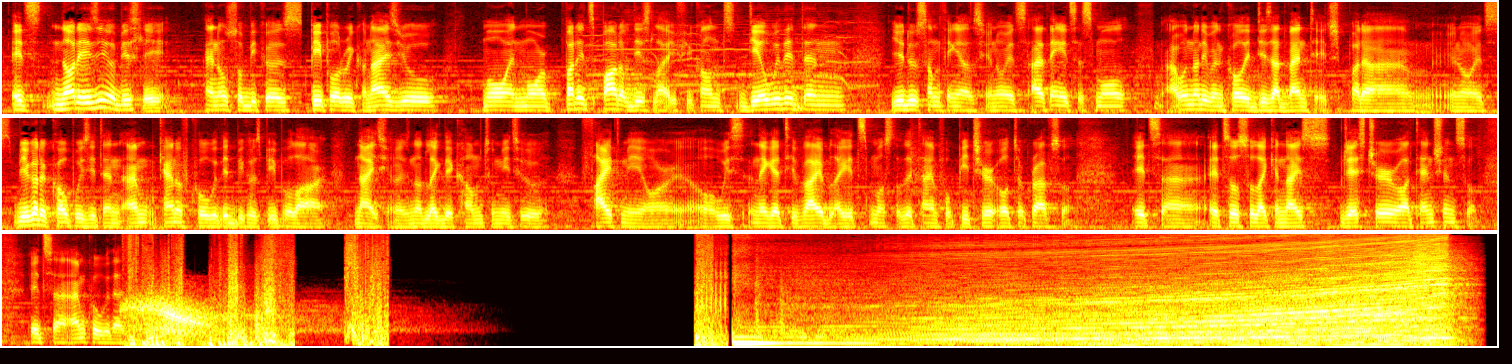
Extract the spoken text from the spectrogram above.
it's not easy, obviously, and also because people recognize you, more and more. But it's part of this life. You can't deal with it, then you do something else. You know, it's. I think it's a small. I would not even call it disadvantage, but um, you know, it's. You got to cope with it, and I'm kind of cool with it because people are nice. You know, it's not like they come to me to fight me or, or with a negative vibe. Like it's most of the time for picture, autograph. So it's uh, it's also like a nice gesture or attention. So it's. Uh, I'm cool with that.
